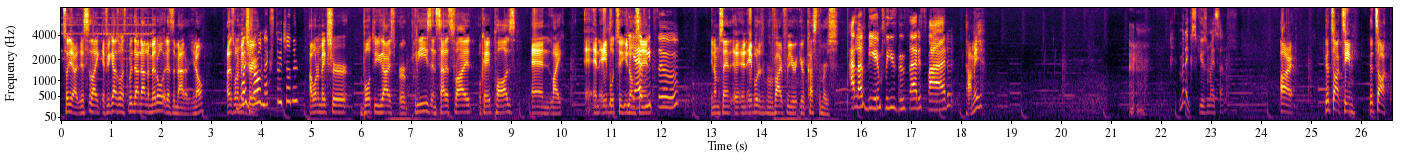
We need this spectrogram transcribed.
it's. So yeah, just like if you guys want to split down down the middle, it doesn't matter. You know, I just want to make One sure. girl next to each other. I want to make sure both of you guys are pleased and satisfied. Okay, pause and like and able to, you know what I'm saying? me too. You know what I'm saying? And able to provide for your your customers. I love being pleased and satisfied. Tommy, I'm gonna excuse myself. all right. Good talk, team. Good talk.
